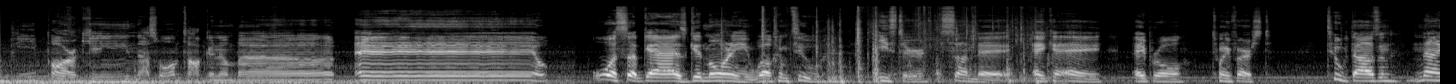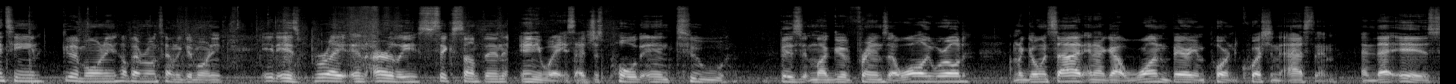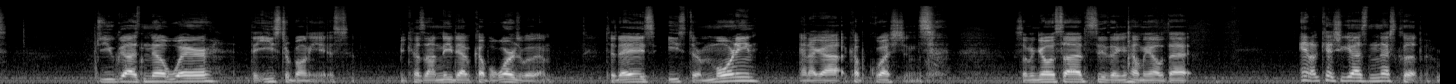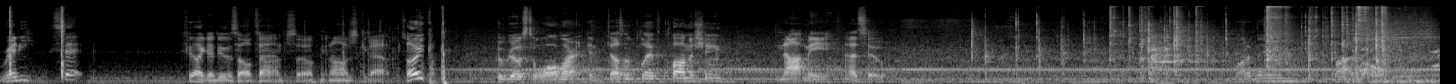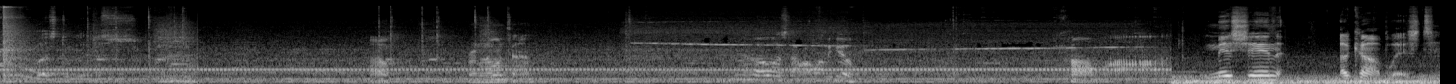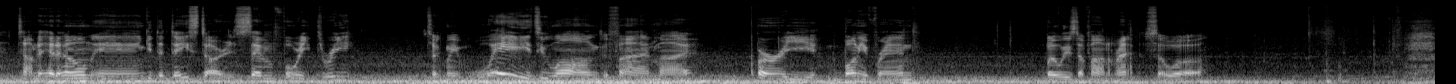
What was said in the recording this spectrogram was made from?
VIP parking. That's what I'm talking about. Hey, what's up, guys? Good morning. Welcome to Easter Sunday, aka April 21st, 2019. Good morning. Hope everyone's having a good morning. It is bright and early, six something. Anyways, I just pulled in to visit my good friends at Wally World. I'm gonna go inside and I got one very important question to ask them, and that is Do you guys know where the Easter Bunny is? Because I need to have a couple words with him. Today's Easter morning, and I got a couple questions. So I'm gonna go inside, see if they can help me out with that. And I'll catch you guys in the next clip. Ready, set. I feel like I do this all the time, so you know, I'll just get out. Psych! Who goes to Walmart and doesn't play the claw machine? Not me. That's who. Bada bing, bada boom. Let's do this. Oh, running on time. No, that's not where I want to go. Come on. Mission accomplished. Time to head home and get the day started. 7:43. Took me way too long to find my furry bunny friend, but at least I found him, right? So, uh,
